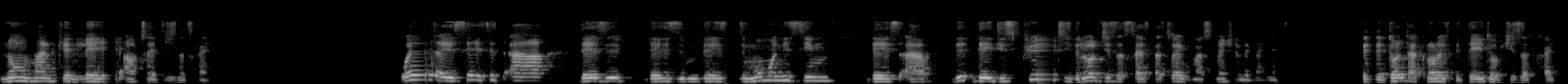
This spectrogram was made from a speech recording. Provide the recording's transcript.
no man can lay outside Jesus Christ. Whether you say it, uh, there's there's there's the Mormonism, there's uh, they, they, dispute the Lord Jesus Christ. That's why we must mention them by name. They don't acknowledge the deity of Jesus Christ.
